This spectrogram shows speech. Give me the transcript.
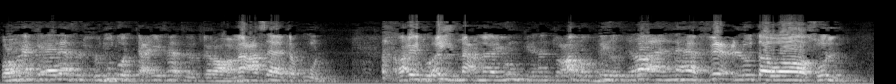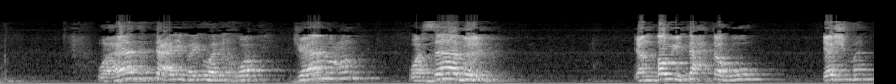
وهناك آلاف الحدود والتعريفات للقراءة. ما عساها تكون. رأيت أجمع ما يمكن أن تعرف به القراءة أنها فعل تواصل. وهذا التعريف أيها الإخوة جامع وسابغ. ينضوي تحته يشمل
